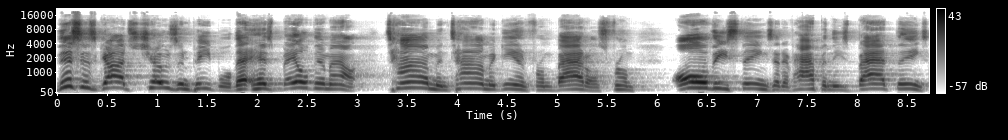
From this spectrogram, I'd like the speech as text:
this is God's chosen people that has bailed them out time and time again from battles, from all these things that have happened, these bad things.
